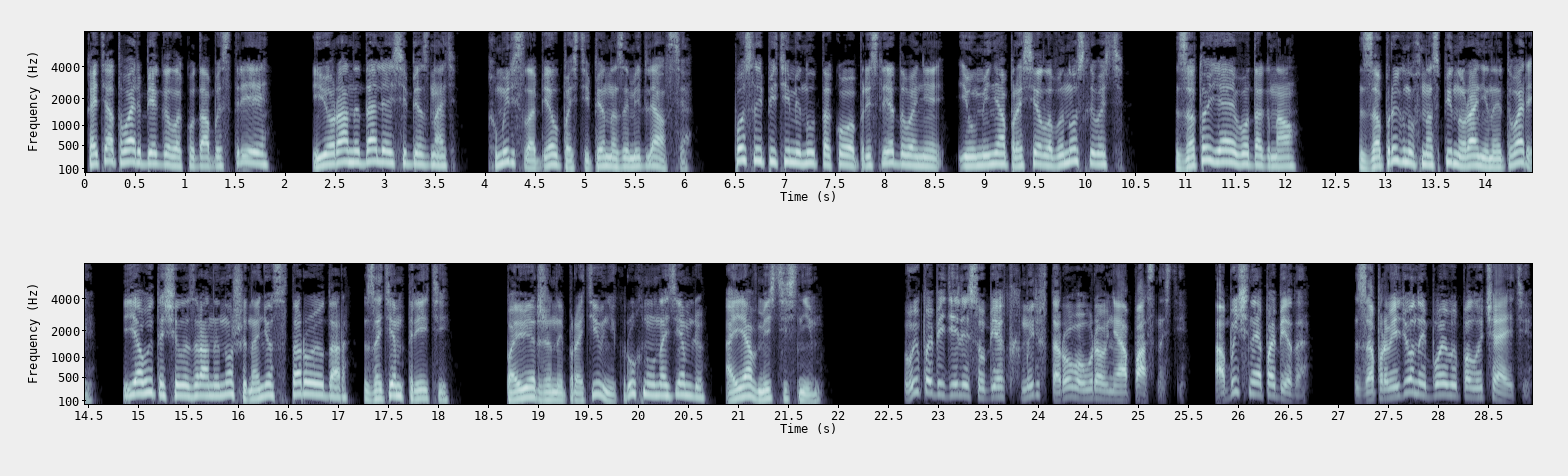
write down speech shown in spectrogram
Хотя тварь бегала куда быстрее, ее раны дали о себе знать. Хмырь слабел, постепенно замедлялся. После пяти минут такого преследования и у меня просела выносливость, зато я его догнал. Запрыгнув на спину раненой твари, я вытащил из раны нож и нанес второй удар, затем третий. Поверженный противник рухнул на землю, а я вместе с ним. Вы победили субъект хмырь второго уровня опасности. Обычная победа. За проведенный бой вы получаете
